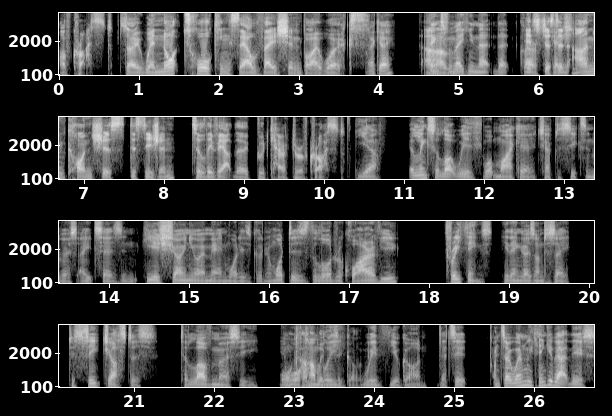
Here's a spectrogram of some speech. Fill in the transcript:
of Christ. So we're not talking salvation by works. Okay. Thanks for Um, making that that clarification. It's just an unconscious decision to live out the good character of Christ. Yeah. It links a lot with what Micah chapter 6 and verse 8 says. And he has shown you, O man, what is good. And what does the Lord require of you? Three things. He then goes on to say to seek justice, to love mercy, and walk humbly, with your God. That's it. And so when we think about this,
